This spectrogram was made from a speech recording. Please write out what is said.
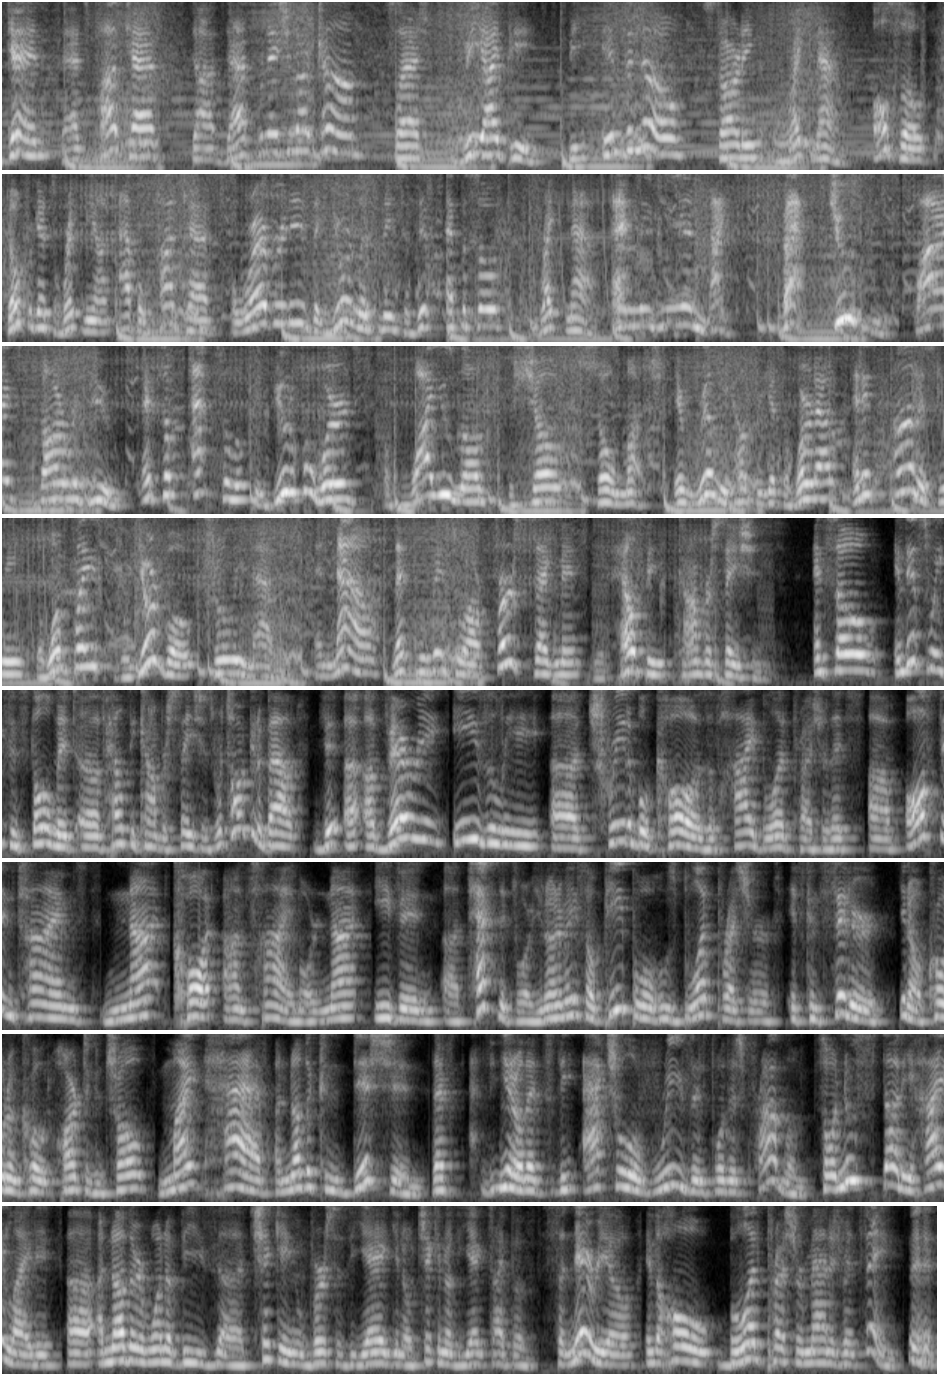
Again, that's podcast.dadsplanation.com slash VIP. Be in the know starting right now. Also, don't forget to rate me on Apple Podcasts or wherever it is that you're listening to this episode right now. And leave me a nice, fat, juicy five star review and some absolutely beautiful words of why you love the show so much. It really helps me get the word out, and it's honestly the one place where your vote truly matters. And now, let's move into our first segment with healthy conversations. And so, in this week's installment of Healthy Conversations, we're talking about the, a very easily uh, treatable cause of high blood pressure that's um, oftentimes not caught on time or not even uh, tested for. You know what I mean? So, people whose blood pressure is considered, you know, quote unquote, hard to control might have another condition that's, you know, that's the actual reason for this problem. So, a new study highlights uh, another one of these uh, chicken versus the egg, you know, chicken or the egg type of scenario in the whole blood pressure management thing.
